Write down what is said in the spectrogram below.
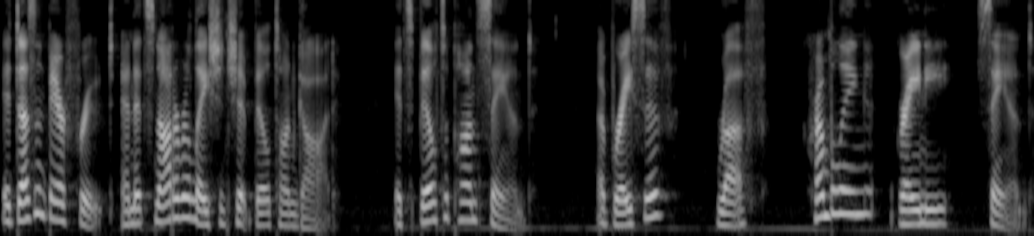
it doesn't bear fruit, and it's not a relationship built on God. It's built upon sand. Abrasive, rough, crumbling, grainy sand.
